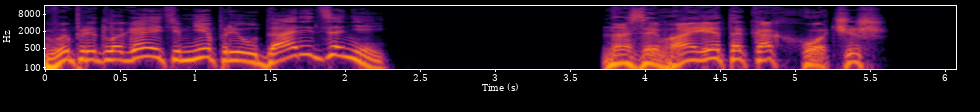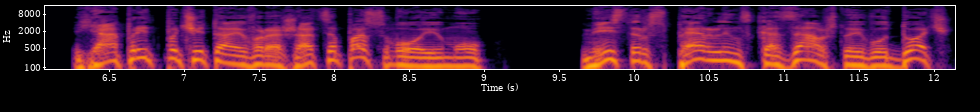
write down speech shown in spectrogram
«Вы предлагаете мне приударить за ней?» «Называй это как хочешь. Я предпочитаю выражаться по-своему. Мистер Сперлин сказал, что его дочь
